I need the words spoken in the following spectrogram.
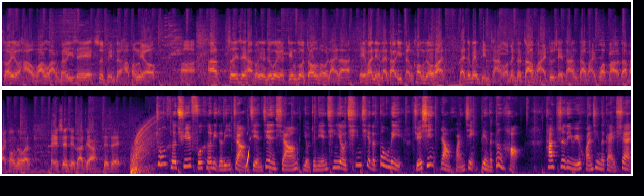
所有好房网的一些视频的好朋友，啊啊，这一些好朋友如果有经过中和来呢，也欢迎来到一等控肉饭，来这边品尝我们的招牌猪血汤、招牌锅包、招牌控肉饭，也谢谢大家，谢谢。中和区福和里的里长简建祥有着年轻又亲切的动力，决心让环境变得更好。他致力于环境的改善，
